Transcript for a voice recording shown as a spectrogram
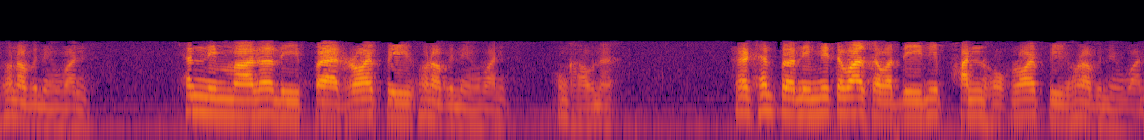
ของเราเป็นหนึ่งวัน ชั้นนิมมาลดีแปดร้อยปีของเราเป็นหนึ่งวันของเขานะถ้าชั้นประนิมิตวาสวัสดีนี่พันหกร้อยปีของเราเป็นหนึ่งวัน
